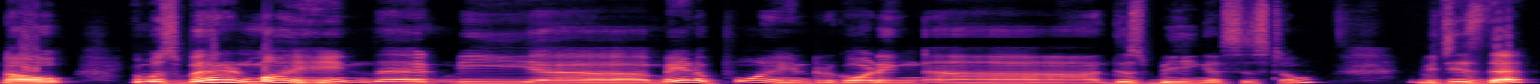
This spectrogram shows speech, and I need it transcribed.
Now, you must bear in mind that we uh, made a point regarding uh, this being a system which is that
